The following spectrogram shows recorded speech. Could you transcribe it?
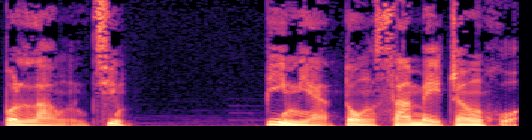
不冷静，避免动三昧真火，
